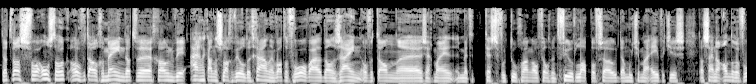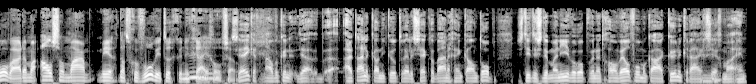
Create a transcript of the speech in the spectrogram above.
dat was voor ons toch ook over het algemeen dat we gewoon weer eigenlijk aan de slag wilden gaan. En wat de voorwaarden dan zijn. Of het dan eh, zeg maar met het testen voor toegang of wel met Field Lab of zo. Dan moet je maar eventjes, dat zijn dan andere voorwaarden. Maar als we maar meer dat gevoel weer terug kunnen krijgen of zo. Zeker. Nou, we kunnen, ja, uiteindelijk kan die culturele sector bijna geen kant op. Dus dit is de manier waarop we het gewoon wel voor elkaar kunnen krijgen, zeg maar. En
